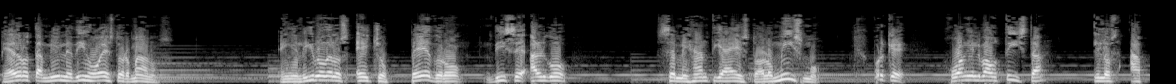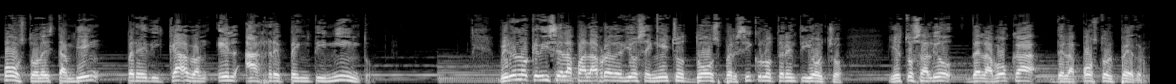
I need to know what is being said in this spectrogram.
Pedro también le dijo esto, hermanos. En el libro de los Hechos, Pedro dice algo semejante a esto, a lo mismo. Porque Juan el Bautista y los apóstoles también predicaban el arrepentimiento. Miren lo que dice la palabra de Dios en Hechos 2, versículo 38. Y esto salió de la boca del apóstol Pedro.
